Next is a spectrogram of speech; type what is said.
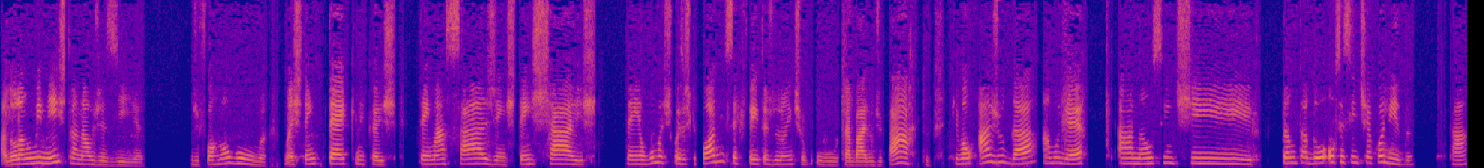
A doula não ministra analgesia, de forma alguma, mas tem técnicas, tem massagens, tem chás, tem algumas coisas que podem ser feitas durante o, o trabalho de parto que vão ajudar a mulher a não sentir tanta dor ou se sentir acolhida, tá?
